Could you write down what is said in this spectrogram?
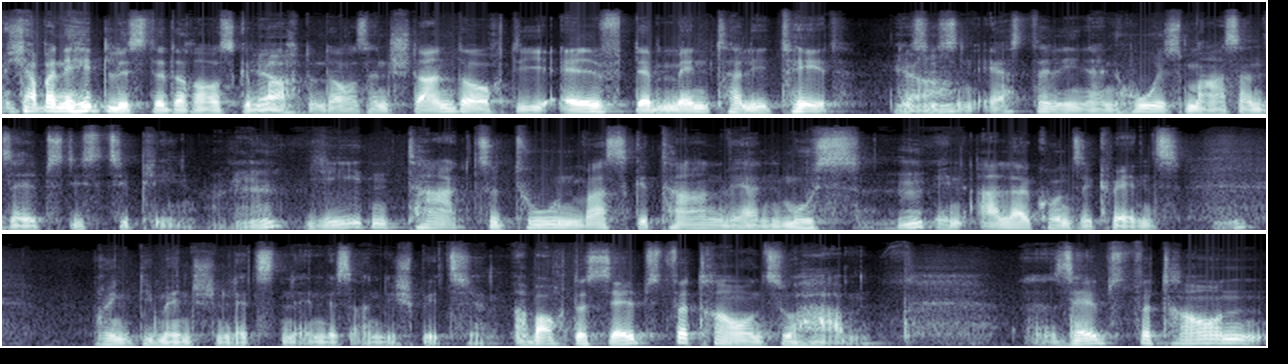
ich habe eine Hitliste daraus gemacht ja. und daraus entstand auch die Elf der Mentalität. Das ja. ist in erster Linie ein hohes Maß an Selbstdisziplin. Okay. Jeden Tag zu tun, was getan werden muss, mhm. in aller Konsequenz, mhm. bringt die Menschen letzten Endes an die Spitze. Aber auch das Selbstvertrauen zu haben. Selbstvertrauen,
